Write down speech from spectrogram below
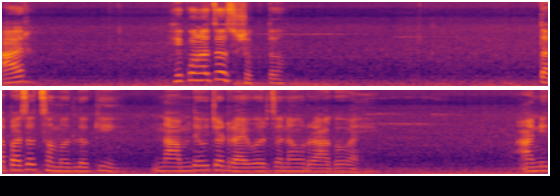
आर? हे कोणाचं असू शकतं? तपासात समजलं की नामदेवच्या ड्रायव्हरचं नाव राघव आहे आणि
